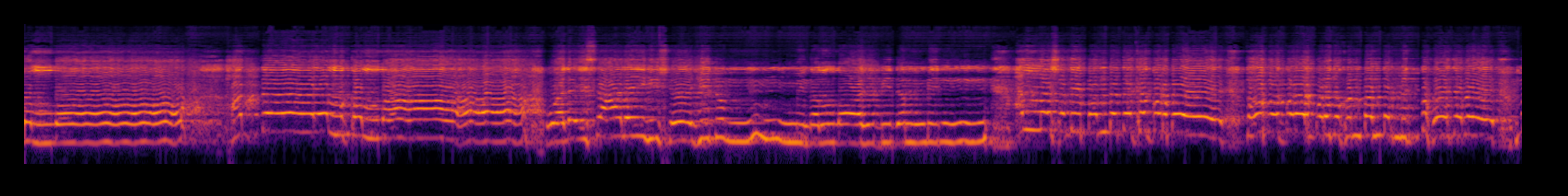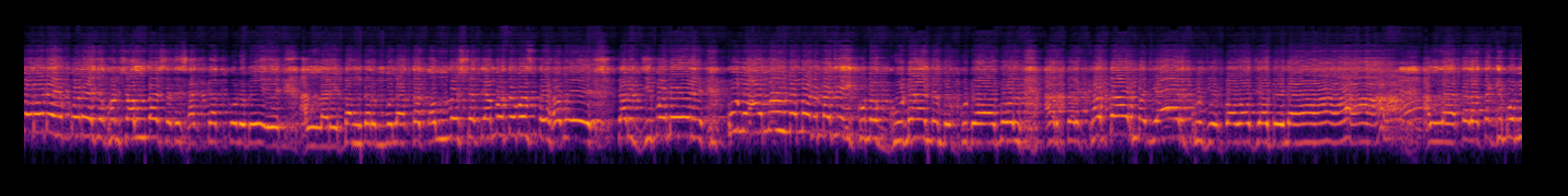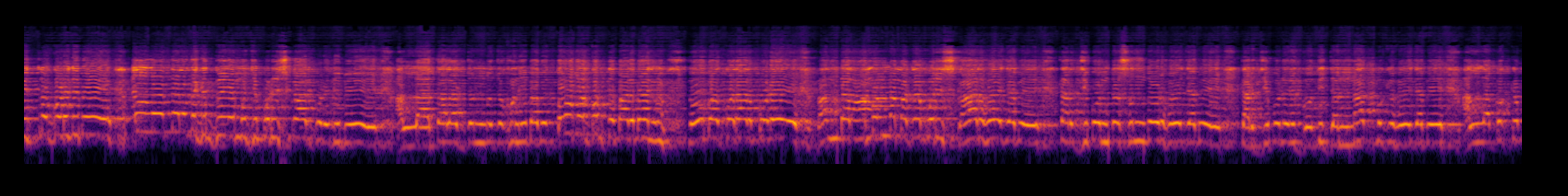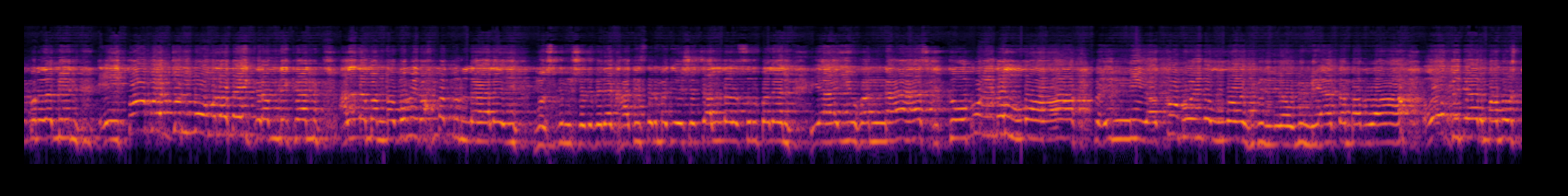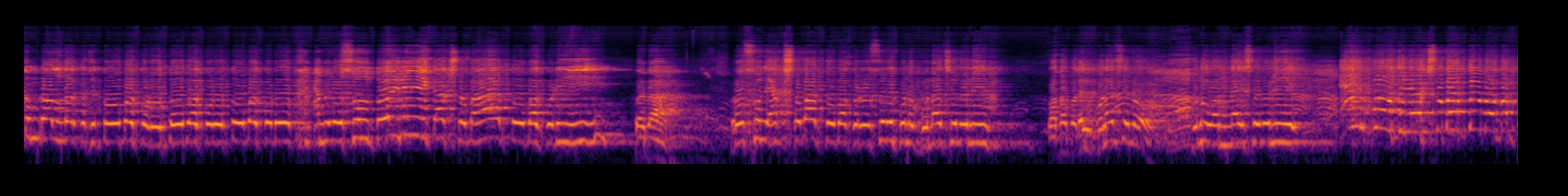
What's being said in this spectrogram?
الله حتى يلقى الله وليس عليه شاهد من الله بذنب আল্লাহর সাথে বান্দা দেখা করবে তওবা করার পরে যখন বান্দার মৃত্যু হয়ে যাবে মরণের পরে যখন সে আল্লাহর সাথে সাক্ষাৎ করবে, আল্লাহর বান্দার মুলাকাত আল্লাহর সাথে এমন অবস্থায় হবে, তার জীবনের কোন আমল নামার মাঝে কোন গুণা নামক কোনো আমল আর তার খাতার মাঝে আর খুঁজে পাওয়া যাবে না। আল্লাহ তালা তাকে পবিত্র করে দেবে। আল্লাহ তাকে ধুয়ে মুছে পরিষ্কার করে দিবে। আল্লাহ তালার জন্য যখন এভাবে তওবা করতে পারবেন, তওবা করার পরে বান্দার আমল নামাটা পরিষ্কার হয়ে যাবে, তার জীবনটা সুন্দর হয়ে যাবে, তার জীবনের গতি জান্নাতমুখী হয়ে যাবে। আল্লাহ আলামিন এই তওবার জন্য উলামায়ে কেরাম লিখেন, আল্লামা নববী রাহমাতুল্লাহ আলাইহি, মুসলিম শরীফের এক হাদিসের মধ্যে এসেছে, আল্লাহ রাসূল বলেন, ইয়া আইয়ুহান নাস, তুবু ইলাল্লাহ ফাইন্নী আতুবু ইলাল্লাহ বিল ইয়াউমি মিআতা মাররা। ও দুনিয়ার মানুষ, তোমরা আল্লাহর কাছে তওবা করো তওবা করো তোবা করো। আমি রসুল দৈনিক 100 বার তোবা করি। কয়বার রসুল একশো বার তোবা করে, রসুলের কোনো গুণা ছিল নি? কথা বলেন গুণা ছিল? কোনো অন্যায় ছিল নি? এরপর তিনি একশো বার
